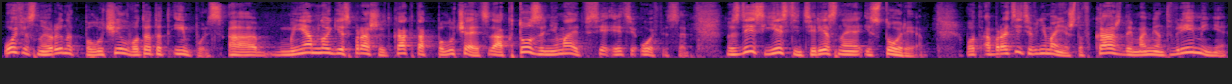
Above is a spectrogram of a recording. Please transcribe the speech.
офисный рынок получил вот этот импульс. А меня многие спрашивают, как так получается, да, кто занимает все эти офисы. Но здесь есть интересная история. Вот обратите внимание, что в каждый момент времени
